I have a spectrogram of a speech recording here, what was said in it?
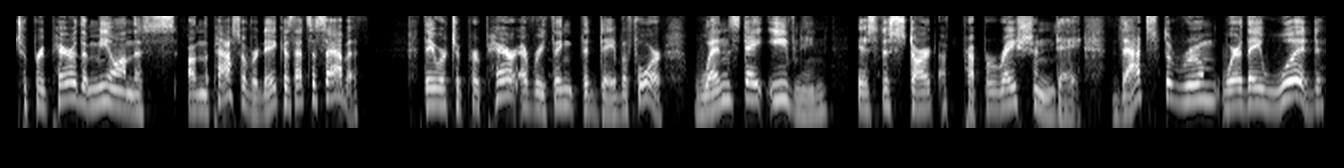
to prepare the meal on this on the Passover day because that's a Sabbath. They were to prepare everything the day before. Wednesday evening is the start of preparation day. That's the room where they would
